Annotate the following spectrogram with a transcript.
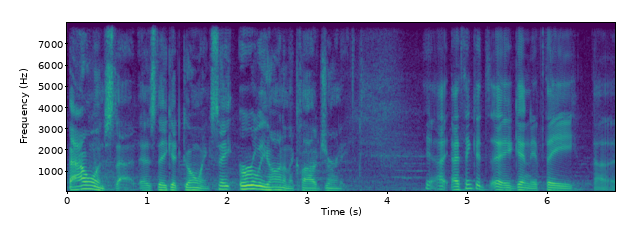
balance that as they get going, say early on in the cloud journey? Yeah, I, I think it's, again, if they, uh,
